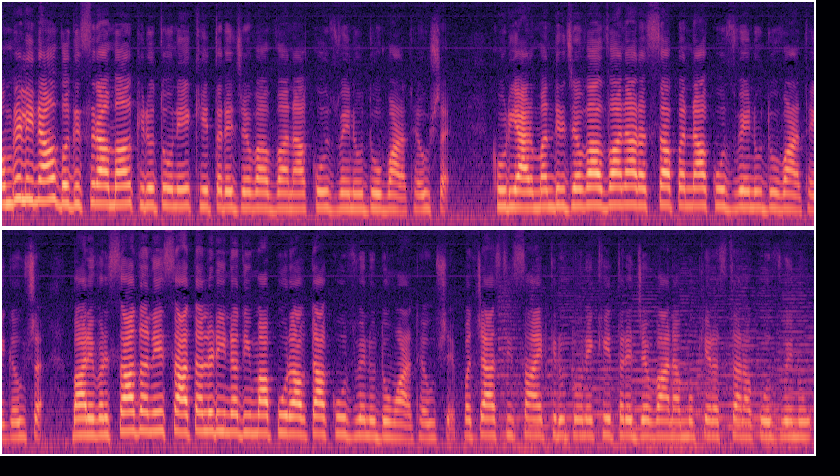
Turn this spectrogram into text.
અમરેલીના બગસરામાં ખેડૂતોને ખેતરે જવા આવવાના કોઝવેનું ધોવાણ થયું છે. ખોડિયાર મંદિર જવા આવવાના રસ્તા પરના કોઝવેનું ધોવાણ થઈ ગયું છે. ભારે વરસાદ અને સાતલડી નદીમાં પૂર આવતા કોઝવેનું ધોવાણ થયું છે. પચાસથી સાઠ ખેડૂતોને ખેતરે જવાના મુખ્ય રસ્તાના કોઝવેનું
